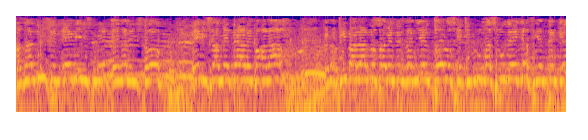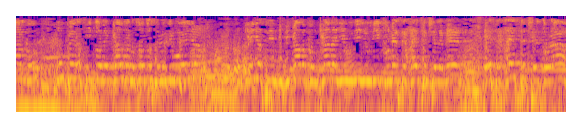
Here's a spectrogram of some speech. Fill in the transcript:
Hazal dicen, Emi Ismet, Ela le instó, Emi Shamet, Ale Baalá. Pero aquí Baalá no solamente es Daniel, todos los que Kibru Mashu de ella sienten que algo, un pedacito de calma nosotros se lo llevó ella, porque ella se identificaba con cada Yehudi Yehudi, con ese Hesed Shelemet, ese Hesed Shel Torah,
